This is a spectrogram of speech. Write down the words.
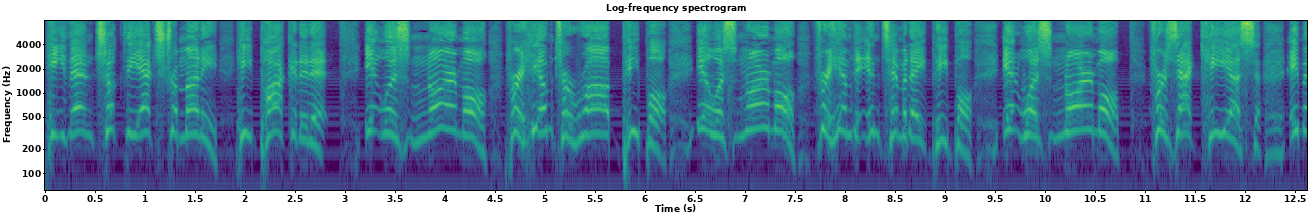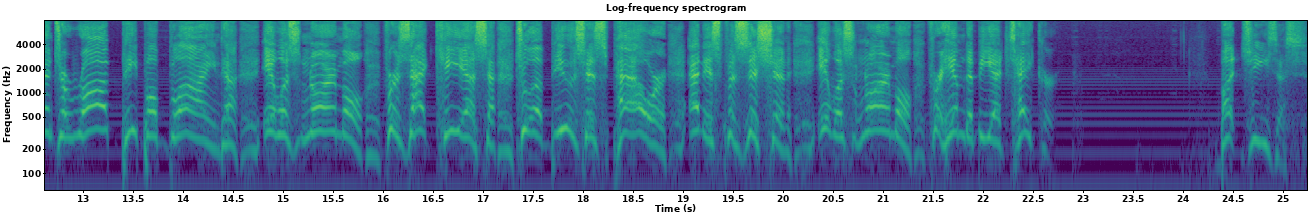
He then took the extra money, he pocketed it. It was normal for him to rob people. It was normal for him to intimidate people. It was normal for Zacchaeus, amen, to rob people blind. It was normal for Zacchaeus to abuse his power and his position. It was normal for him to be a taker. But Jesus,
